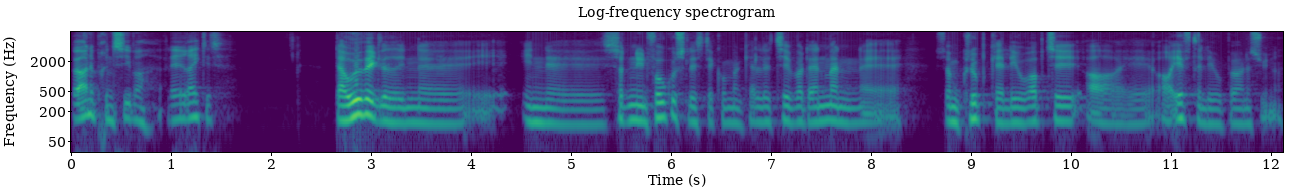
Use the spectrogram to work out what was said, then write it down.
børneprincipper, er det rigtigt? Der er udviklet en, øh, en øh, sådan en fokusliste, kunne man kalde det, til hvordan man øh, som klub kan leve op til at, øh, at efterleve børnesynet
